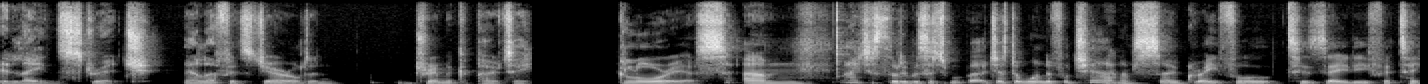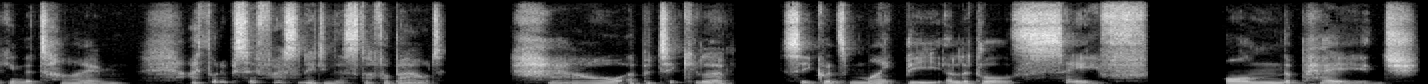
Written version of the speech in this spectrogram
Elaine Stritch, Ella Fitzgerald, and Truman Capote. Glorious. Um, I just thought it was such just a wonderful chat. I'm so grateful to Zadie for taking the time. I thought it was so fascinating that stuff about how a particular sequence might be a little safe on the page.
